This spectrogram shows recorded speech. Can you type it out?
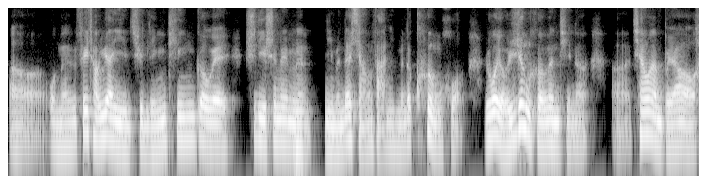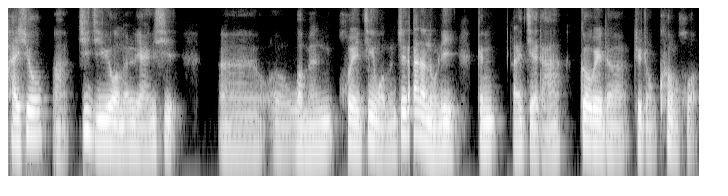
呃，我们非常愿意去聆听各位师弟师妹们你们的想法、你们的困惑。如果有任何问题呢，呃，千万不要害羞啊，积极与我们联系。呃，我我们会尽我们最大的努力跟来解答各位的这种困惑。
